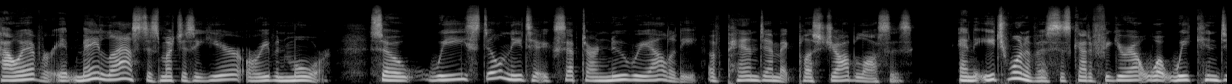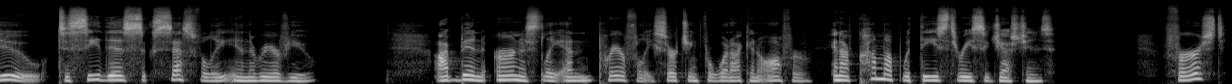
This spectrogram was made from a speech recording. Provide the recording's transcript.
However, it may last as much as a year or even more, so we still need to accept our new reality of pandemic plus job losses. And each one of us has got to figure out what we can do to see this successfully in the rear view. I've been earnestly and prayerfully searching for what I can offer, and I've come up with these three suggestions. First,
